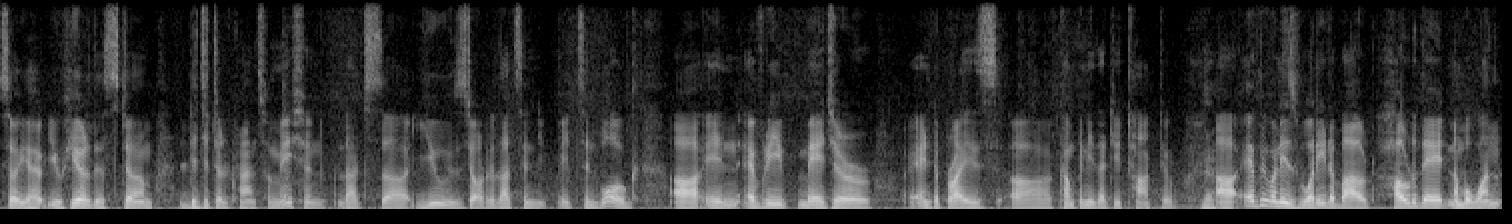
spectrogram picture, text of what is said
So you, you hear this term digital transformation that's uh, used or that's in, it's in vogue uh, in every major enterprise uh, company that you talk to. Yeah. Uh, everyone is worried about how do they, number one,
